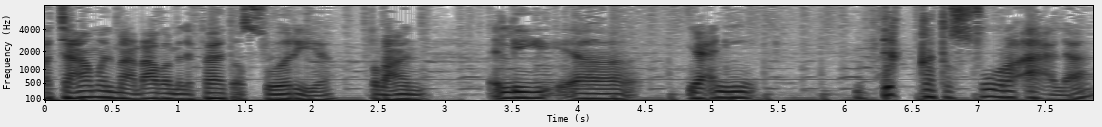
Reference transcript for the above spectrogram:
التعامل مع بعض الملفات الصورية. طبعا اللي آه يعني دقة الصورة أعلى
